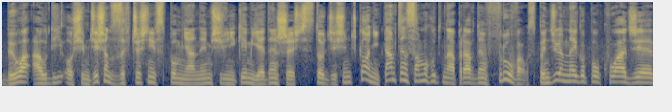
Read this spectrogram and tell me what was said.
była Audi 80 ze wcześniej wspomnianym silnikiem 1.6 110 koni. Tamten samochód naprawdę fruwał. Spędziłem na jego pokładzie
